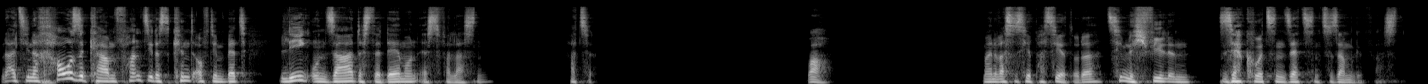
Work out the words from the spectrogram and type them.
Und als sie nach Hause kam, fand sie das Kind auf dem Bett liegen und sah, dass der Dämon es verlassen hatte. Wow. Ich meine, was ist hier passiert, oder? Ziemlich viel in sehr kurzen Sätzen zusammengefasst.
